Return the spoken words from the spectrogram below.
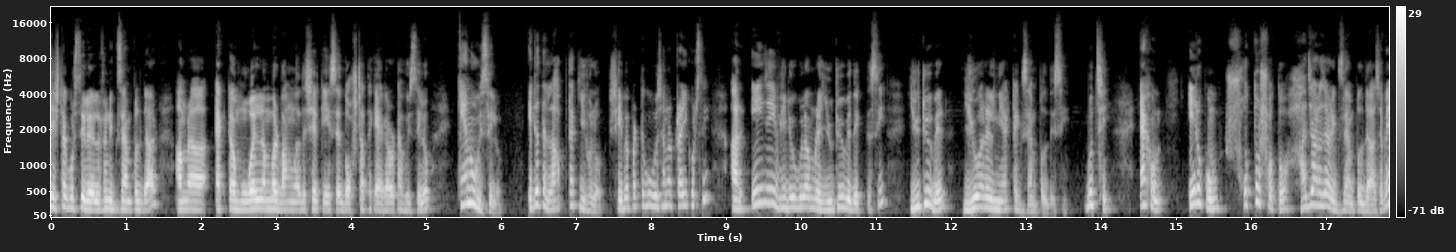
চেষ্টা করছি রেলেভেন্ট এক্সাম্পল দেওয়ার। আমরা একটা মোবাইল নাম্বার বাংলাদেশের কেসে দশটা থেকে এগারোটা হয়েছিল। কেন হয়েছিল? এটাতে লাভটা কি হলো? সেই ব্যাপারটাকে বোঝানোর ট্রাই করছি। আর এই যে ভিডিওগুলো আমরা ইউটিউবে দেখতেছি ইউটিউবের ইউআরএল নিয়ে একটা এক্সাম্পল দিছি। বুঝছি? এখন এরকম শত শত, হাজার হাজার এক্সাম্পল দেওয়া যাবে,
